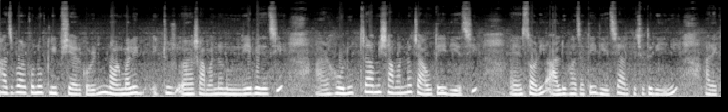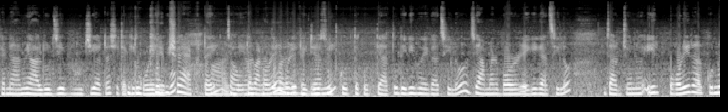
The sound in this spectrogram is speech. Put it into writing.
ভাজবো আর কোনো ক্লিপ শেয়ার করিনি। নর্মালি একটু সামান্য নুন দিয়ে ভেজেছি। আর হলুদটা আমি সামান্য চাউতেই দিয়েছি। সরি আলু ভাজাতেই দিয়েছি আর কিছুতে দিইনি। আর এখানে আমি আলুর যে ভুজিয়াটা সেটাকে করে নেব। একটাই, চাউটা বানাতে ভিডিও করতে করতে এত দেরি হয়ে গেছিল যে আমার বড় রেগে গেছিল। যার জন্য এর পরের আর কোনো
